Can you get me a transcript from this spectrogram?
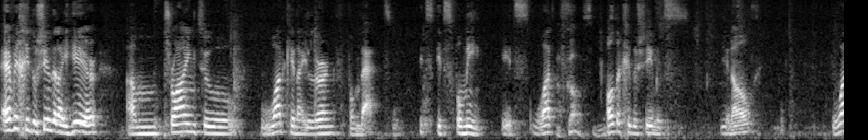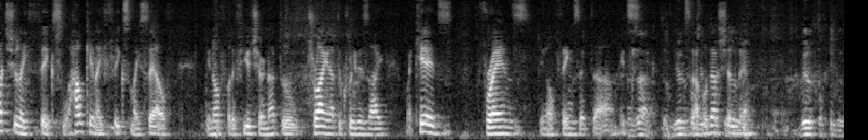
every chidushim that I hear, I'm trying to, what can I learn from that? It's, it's for me. It's what, Of course. all the chidushim, it's, you know, what should I fix? How can I fix myself, you know, for the future? Not to try not to criticize my kids, friends, you know, things that uh, it's, it's עבודה של... uh, Beautiful חידוש.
